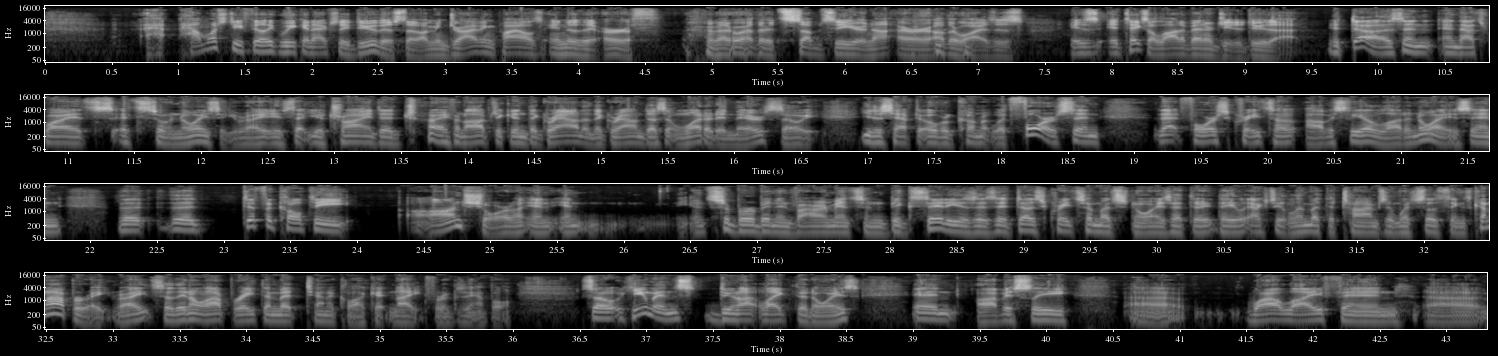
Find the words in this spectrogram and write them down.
h- how much do you feel like we can actually do this though? I mean, driving piles into the earth, no matter whether it's subsea or not or otherwise, is is it takes a lot of energy to do that. It does, and and that's why it's it's so noisy, right? Is that you're trying to drive an object in the ground, and the ground doesn't want it in there, so you just have to overcome it with force, and that force creates a, obviously a lot of noise. And the the difficulty onshore in, in, in, suburban environments and big cities is it does create so much noise that they, they actually limit the times in which those things can operate, right? So they don't operate them at 10 o'clock at night, for example. So humans do not like the noise. And obviously, uh, wildlife and uh,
